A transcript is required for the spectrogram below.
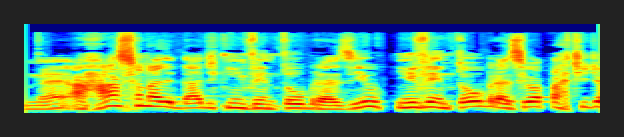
Né? A racionalidade que inventou o Brasil, inventou o Brasil a partir de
